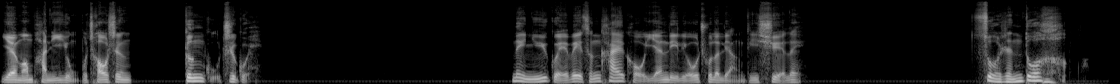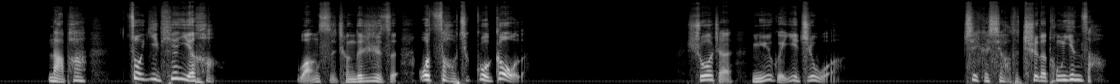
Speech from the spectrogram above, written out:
阎王判你永不超生，亘古之鬼。”那女鬼未曾开口，眼里流出了两滴血泪。做人多好啊，哪怕做一天也好。王死城的日子我早就过够了。说着，女鬼一指我：“这个小子吃了通阴枣，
